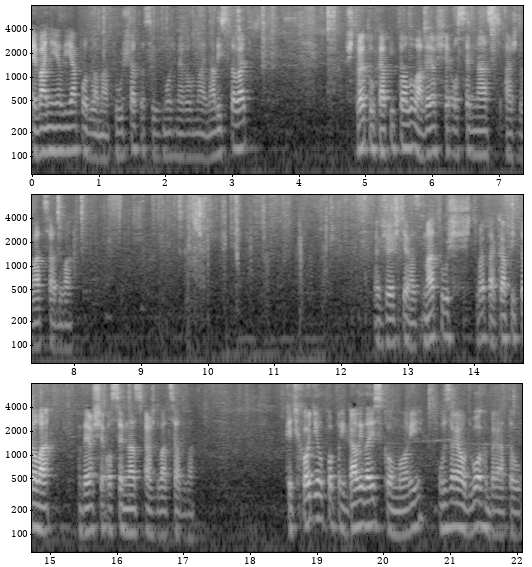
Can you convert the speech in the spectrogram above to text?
Evanielia podľa Matúša, to si už môžeme rovno aj nalistovať. Štvrtú kapitolu a verše 18 až 22. Takže ešte raz, Matúš, 4. kapitola, verše 18 až 22. Keď chodil popri Galilejskom mori, uzrel dvoch bratov.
